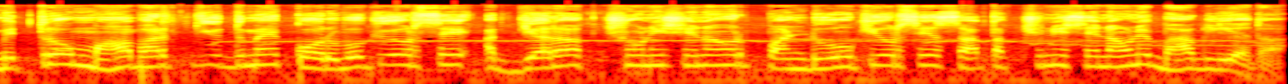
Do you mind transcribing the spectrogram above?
मित्रों, महाभारत युद्ध में कौरवों की ओर से ग्यारह अक्षौणी सेना और पांडवों की ओर से सात अक्षौणी सेनाओं ने भाग लिया था।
